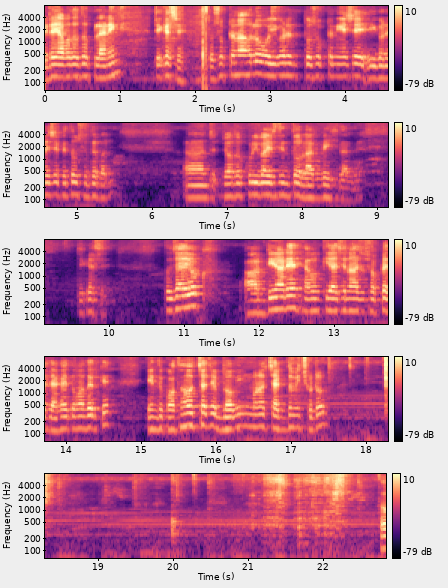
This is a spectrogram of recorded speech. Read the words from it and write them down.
এটাই আপাতত প্ল্যানিং ঠিক আছে? তোষকটা না হলেও ওই ঘরের তোষকটা নিয়ে এসে এই ঘরে এসে পেতেও শুতে পারি। যত কুড়ি বাইশ দিন তো লাগবেই, লাগবে। ঠিক আছে? তো যাই হোক, আর ডিনারে এখন কি আছে না আছে সবটাই দেখাই তোমাদেরকে। কিন্তু কথা হচ্ছে যে ব্লগিং মনে হচ্ছে একদমই ছোট। তো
